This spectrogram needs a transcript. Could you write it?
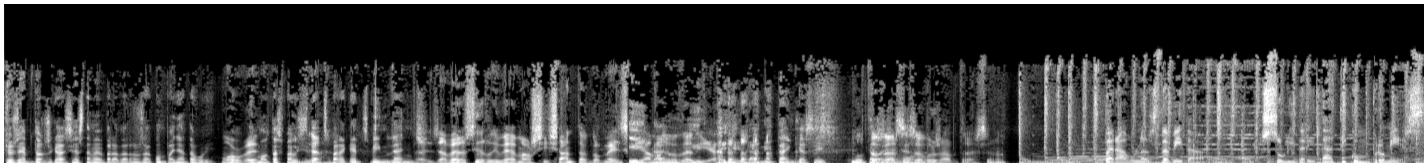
Josep, doncs gràcies també per haver-nos acompanyat avui. Molt bé. I moltes felicitats Ja. per aquests 20, 20 anys. anys. A veure si arribem als 60, com ells, que I ja m'agradaria. I, I tant, i tant que sí. Moltes gràcies a molt bé. vosaltres. No? Paraules de vida. Solidaritat i compromís.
